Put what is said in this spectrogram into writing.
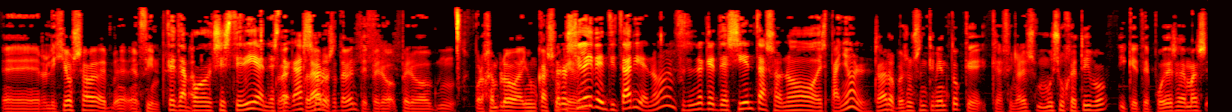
eh, religiosa, en fin. Que tampoco existiría en este caso. Claro, exactamente, pero, pero mm, por ejemplo, hay un caso Pero que... sí la identitaria, ¿no? En función de que te sientas o no español. Claro, pero es un sentimiento que, que al final es muy subjetivo y que te puedes además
